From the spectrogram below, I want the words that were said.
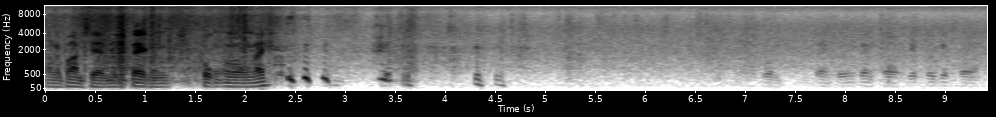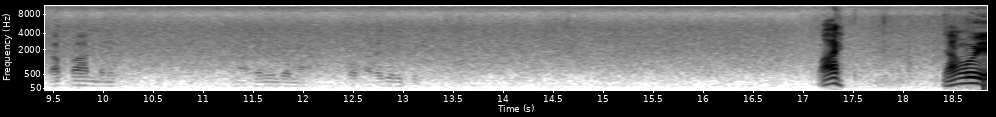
ทางในผ่านแชนมันแต่งตรงองเลยแต่งตรงแต่งต่อเก็บตัวเก็บต่อกลับบ้านมานี่มาแค่นี้บ่มาพวกอะไรอยู่ดีไปยังลุย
